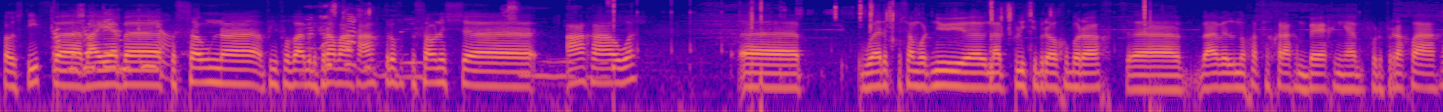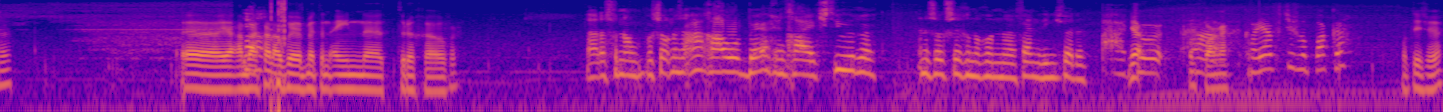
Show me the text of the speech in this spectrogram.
positief. Dat me Eh, wij hebben persoon, of in ieder geval wij hebben de vrachtwagen aangetroffen. persoon is eh, aangehouden. Eh, het, persoon wordt nu naar het politiebureau gebracht. Wij willen nog even graag een berging hebben voor de vrachtwagen. Ja, en wij gaan ook weer met een 1 eh, terug over. Ja, dat is van een persoon is aangehouden, berging ga ik sturen. En dan zou ik zeggen nog een eh, fijne dienst verder. Ah, Ja, ontvangen. kan jij eventjes wat pakken? Wat is er?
